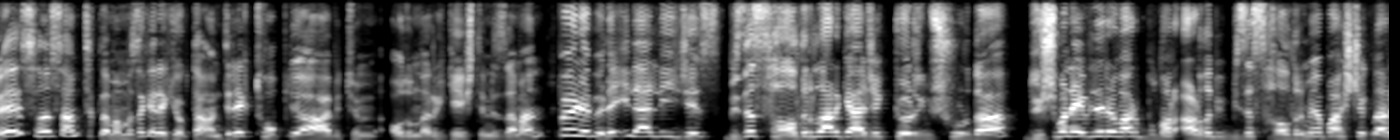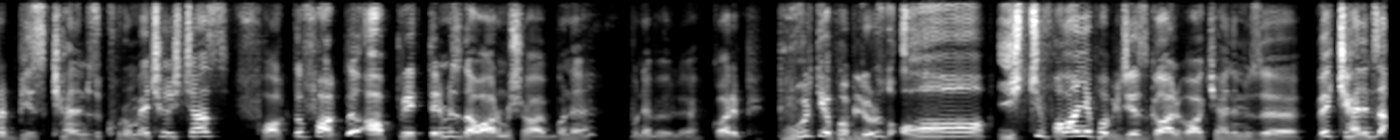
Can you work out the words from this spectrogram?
Ve sanırsam tıklamamıza gerek yok. Tamam direkt topluyor abi tüm odunları geçtiğimiz zaman. Böyle böyle ilerleyeceğiz. Bize saldırılar gelecek. Gördüğünüz gibi şurada. Düşman evleri var. Bunlar arada bir bize saldırmaya başlayacaklar. Biz kendimizi korumaya çalışacağız. Farklı farklı upgrade'lerimiz de varmış abi. Bu ne? Bu ne böyle? Garip. Build yapabiliyoruz. Aa, işçi falan yapabileceğiz galiba kendimize. Ve kendimize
